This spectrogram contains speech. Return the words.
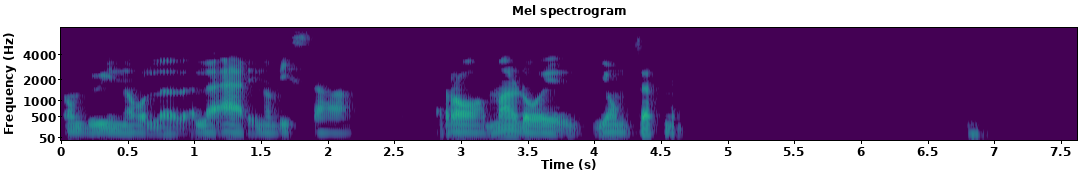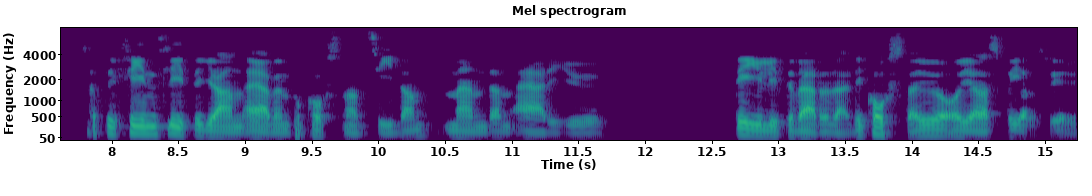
om du innehåller eller är inom vissa ramar då i, i omsättning. Så att det finns lite grann även på kostnadssidan, men den är ju det är ju lite värre där. Det kostar ju att göra spel, så är det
